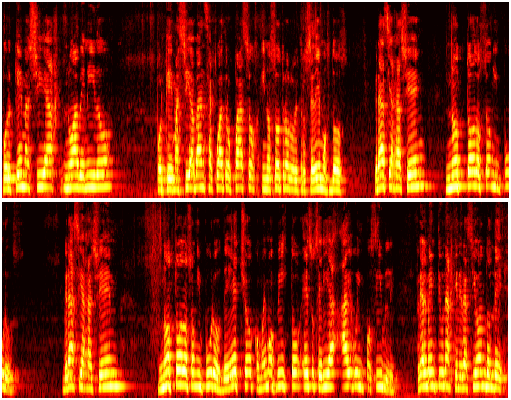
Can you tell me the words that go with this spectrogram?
por qué Mashiach no ha venido, porque Mashiach avanza cuatro pasos y nosotros retrocedemos dos. Gracias Hashem, no todos son impuros. Gracias Hashem, no todos son impuros. De hecho, como hemos visto, eso sería algo imposible. Realmente una generación donde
